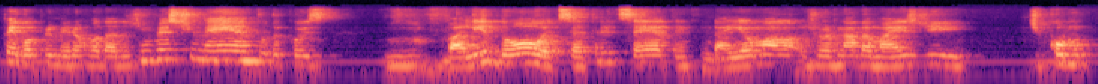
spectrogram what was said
pegou a primeira rodada de investimento, depois validou, etc, etc. Enfim, daí é uma jornada mais de, de como,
